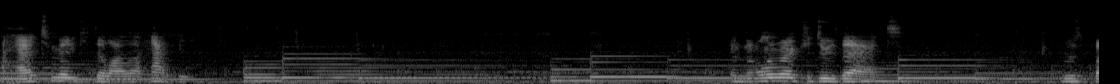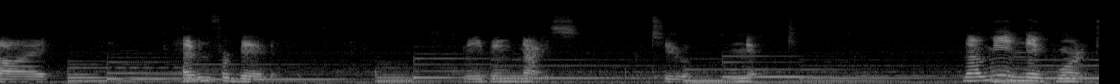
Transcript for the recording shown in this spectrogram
I had to make Delilah happy. And the only way I could do that was by, heaven forbid, being nice to Nick. Now, me and Nick weren't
